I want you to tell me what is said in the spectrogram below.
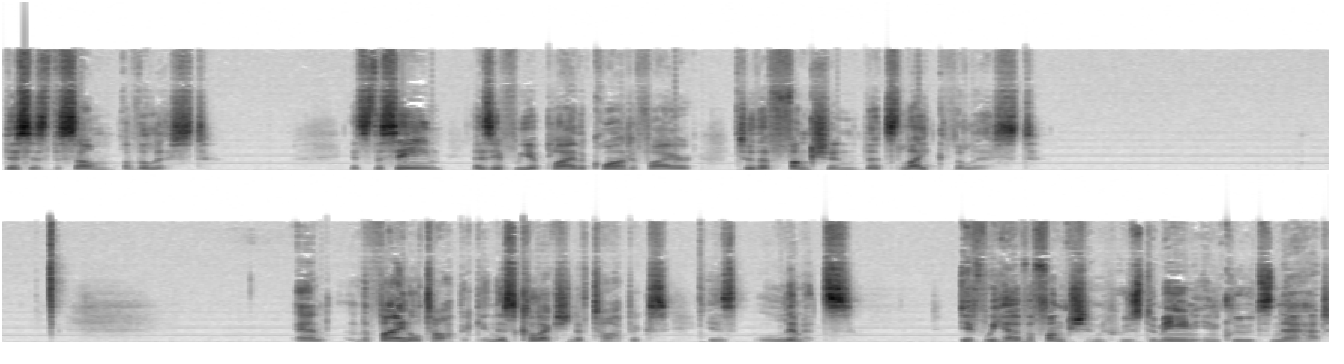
This is the sum of the list. It's the same as if we apply the quantifier to the function that's like the list. And the final topic in this collection of topics is limits. If we have a function whose domain includes nat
